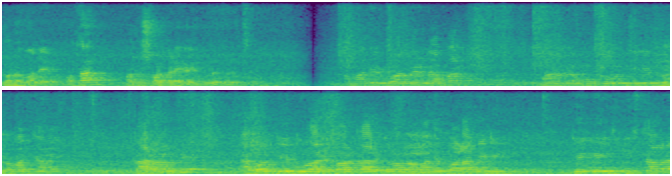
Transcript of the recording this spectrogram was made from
জনগণের কথা মানুষ সরকারের কাছে তুলে ধরেছে। আমাদের গর্বের ব্যাপার, মাননীয় মুখ্যমন্ত্রীকে ধন্যবাদ জানাই। কারণ এখন যে দুয়ারে সরকার এবং আমাদের পাড়া মিটিং, যে এই জিনিসটা আমরা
